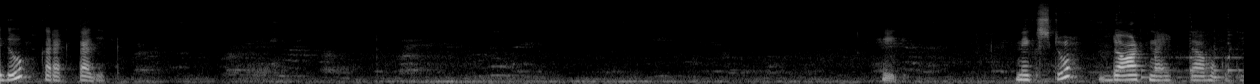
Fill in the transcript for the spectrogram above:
ಇದು ಕರೆಕ್ಟಾಗಿದೆ ಹೀಗೆ. ನೆಕ್ಸ್ಟು ಡಾಟ್ನ ಇಡ್ತಾ ಹೋಗೋದು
